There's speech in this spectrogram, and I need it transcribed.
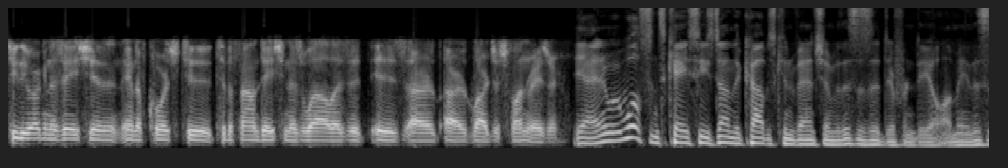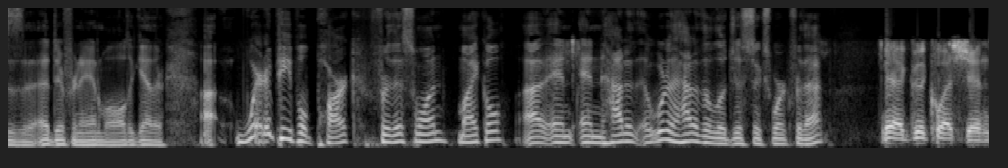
to the organization and of course to to the foundation as well as it is our our largest fundraiser. Yeah, and in Willson's case, he's done the Cubs convention, but this is a different deal. I mean, this is a, a different animal altogether. Uh, where do people park for this one, Michael? Uh, and and how do what how do the logistics work for that? Yeah, good question.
